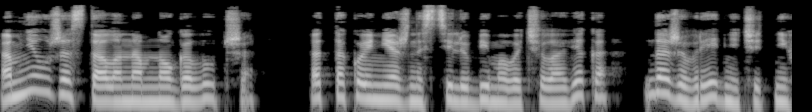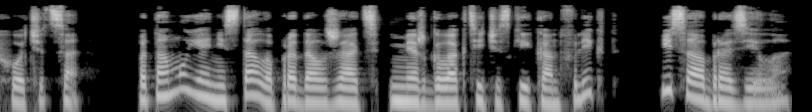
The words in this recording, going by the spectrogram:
А мне уже стало намного лучше. От такой нежности любимого человека даже вредничать не хочется. Потому я не стала продолжать межгалактический конфликт и сообразила.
